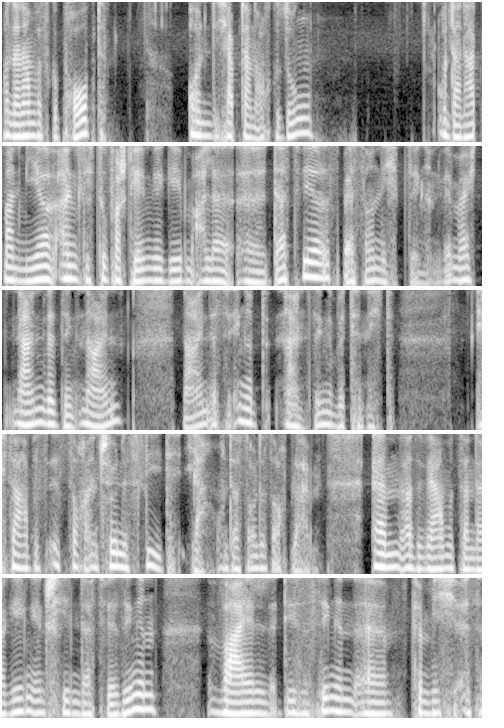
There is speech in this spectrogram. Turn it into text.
Und dann haben wir es geprobt und ich habe dann auch gesungen. Und dann hat man mir eigentlich zu verstehen gegeben, alle, äh, dass wir es besser nicht singen. Wir möchten, nein, wir singen, nein, nein, es singet, nein, singe bitte nicht. Ich sage, es ist doch ein schönes Lied. Ja, und das soll es auch bleiben. Ähm, also wir haben uns dann dagegen entschieden, dass wir singen. weil dieses Singen äh, für mich, es,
